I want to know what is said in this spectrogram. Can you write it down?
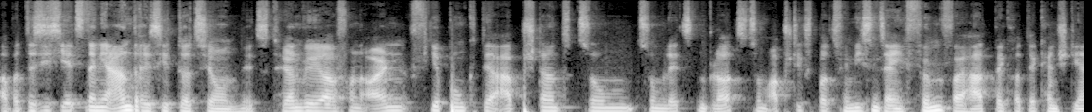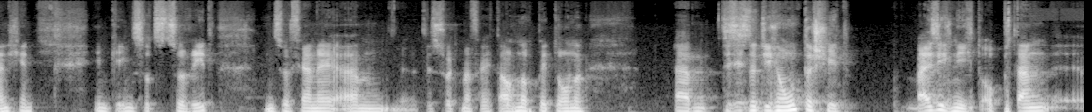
aber das ist jetzt eine andere Situation. Jetzt hören wir ja von allen vier Punkte Abstand zum, zum letzten Platz, zum Abstiegsplatz. Für mich sind es eigentlich fünf, weil Hartberg hat ja kein Sternchen im Gegensatz zu Ried. Insofern, ähm, das sollte man vielleicht auch noch betonen. Ähm, das ist natürlich ein Unterschied weiß ich nicht, ob dann äh,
